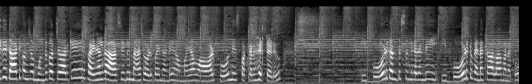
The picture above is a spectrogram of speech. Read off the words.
ఇది దాటి కొంచెం ముందుకు వచ్చేవారికి ఫైనల్గా ఆర్సీబీ మ్యాచ్ ఓడిపోయిందండి. అమ్మయ్య మా వాడు ఫోన్ తీసి పక్కన పెట్టాడు. ఈ బోర్డు కనిపిస్తుంది కదండి. ఈ బోర్డుకి వెనకాల మనకు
